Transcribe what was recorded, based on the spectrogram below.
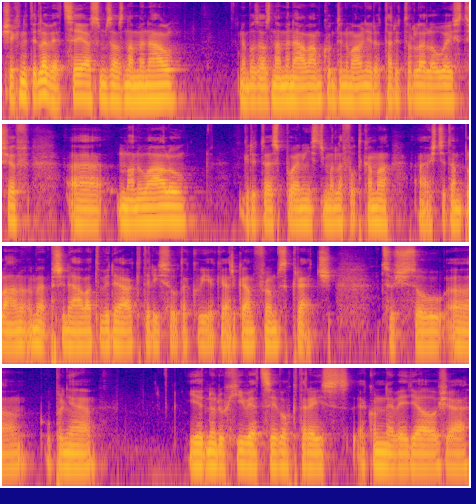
všechny tyhle věci já jsem zaznamenal nebo zaznamenávám kontinuálně do tady tohle Low Waste Chef eh, manuálu, kdy to je spojený s těmihle fotkama a ještě tam plánujeme přidávat videa, které jsou takový, jak já říkám, from scratch, což jsou uh, úplně jednoduché věci, o kterých jako nevěděl, že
